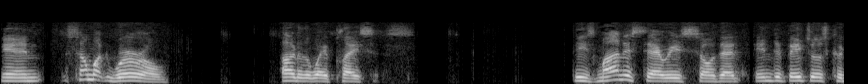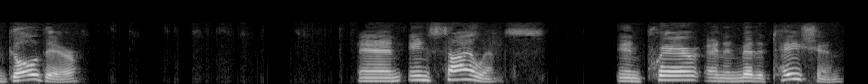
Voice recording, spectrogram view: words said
in somewhat rural, out of the way places. These monasteries so that individuals could go there and in silence, in prayer and in meditation,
